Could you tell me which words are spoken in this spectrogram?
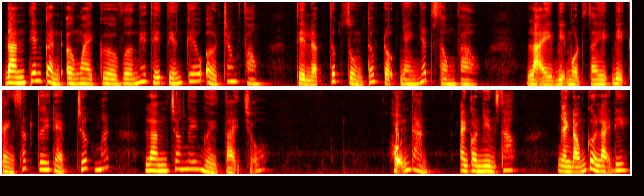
Đàn thiên cần ở ngoài cửa vừa nghe thấy tiếng kêu ở trong phòng, thì lập tức dùng tốc độ nhanh nhất xông vào. Lại bị một giây bị cảnh sắc tươi đẹp trước mắt, làm cho ngây người tại chỗ. Hỗn đàn, anh còn nhìn sao? Nhanh đóng cửa lại đi.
